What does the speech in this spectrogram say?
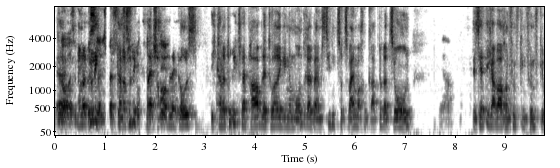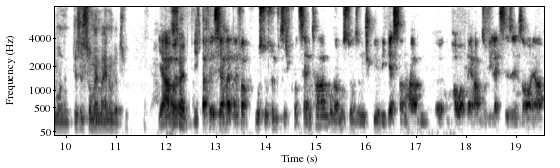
Genau, äh, also kann natürlich, ja kann natürlich zwei Powerplay-Goals ich kann natürlich zwei Powerplay-Tore gegen Montreal beim 7 zu 2 machen. Gratulation. Ja. Das hätte ich aber auch am 5 gegen 5 gewonnen. Das ist so meine Meinung dazu. Ja, aber halt die Sache ist ja halt einfach, musst du 50 Prozent haben oder musst du in so einem Spiel wie gestern haben, äh, ein Powerplay haben, so wie letzte Saison, ja,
